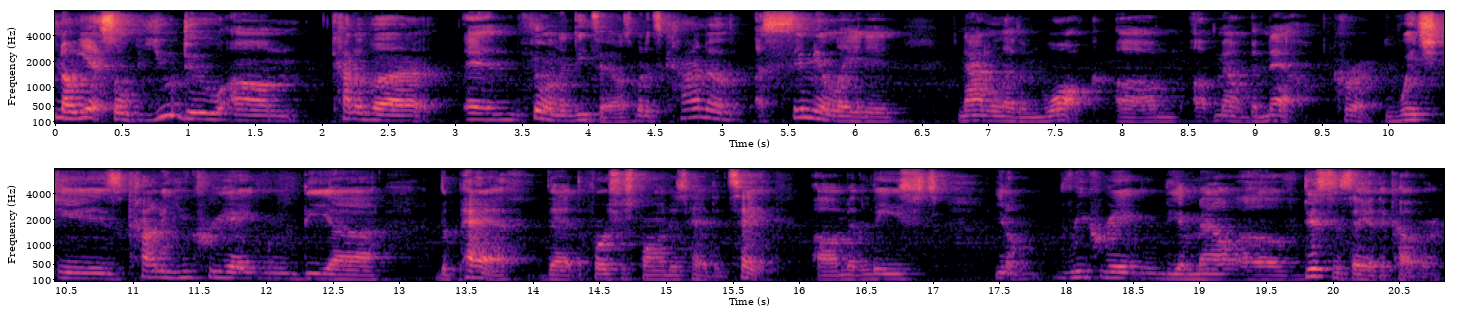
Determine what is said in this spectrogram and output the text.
no, yeah. So you do um, kind of a and fill in the details, but it's kind of a simulated 9/11 walk um, up Mount Bonnell. Correct. Which is kind of you creating the uh, the path that the first responders had to take. Um, at least you know, recreating the amount of distance they had to cover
